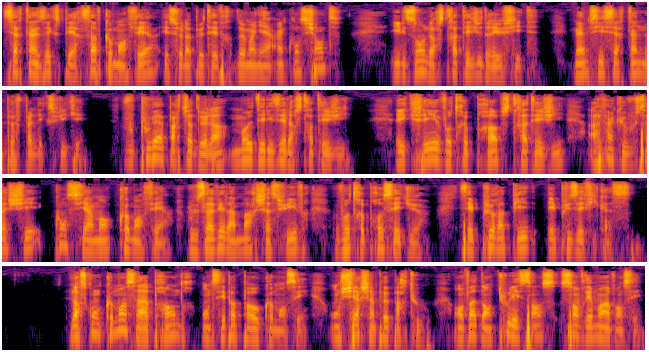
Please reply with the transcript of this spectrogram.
Certains experts savent comment faire, et cela peut être de manière inconsciente. Ils ont leur stratégie de réussite même si certains ne peuvent pas l'expliquer. Vous pouvez à partir de là modéliser leur stratégie et créer votre propre stratégie afin que vous sachiez consciemment comment faire. Vous avez la marche à suivre, votre procédure. C'est plus rapide et plus efficace. Lorsqu'on commence à apprendre, on ne sait pas par où commencer. On cherche un peu partout. On va dans tous les sens sans vraiment avancer.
